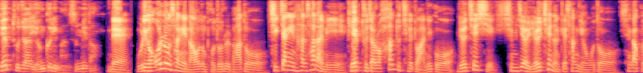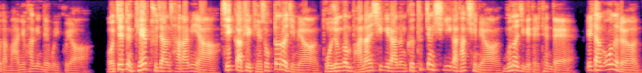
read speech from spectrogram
갭 투자 연끌이 많습니다. 네, 우리가 언론상에 나오는 보도를 봐도 직장인 한 사람이 갭 투자로 한두 채도 아니고 몇 채씩 심지어 열 채 넘게 산 경우도 생각보다 많이 확인되고 있고요. 어쨌든 갭 투자한 사람이야 집값이 계속 떨어지면 보증금 반환 시기라는 그 특정 시기가 닥치면 무너지게 될 텐데 일단 오늘은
